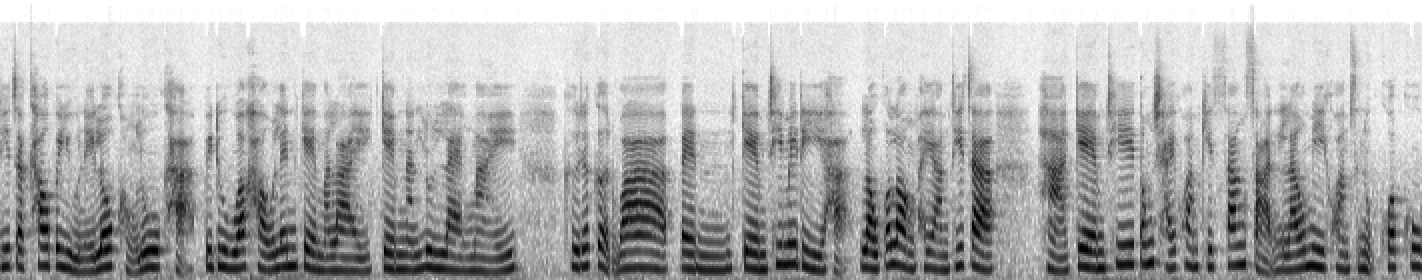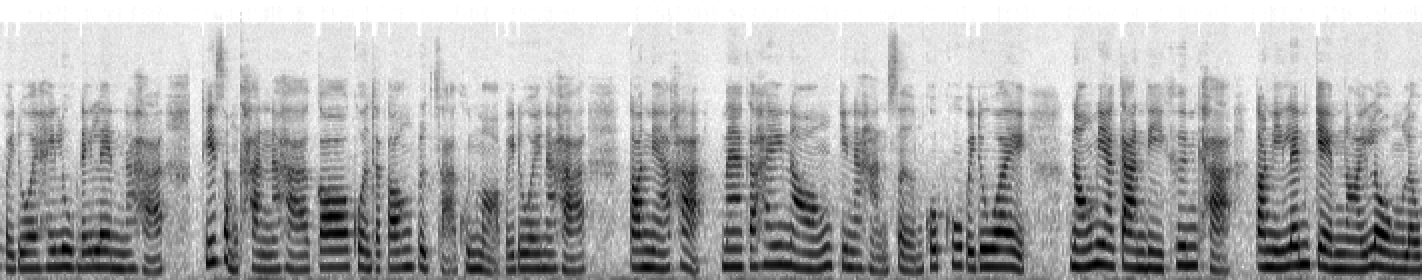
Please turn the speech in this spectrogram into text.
ที่จะเข้าไปอยู่ในโลกของลูกค่ะ ไปดูว่าเขาเล่นเกมอะไร เกมนั้นรุนแรงไหม คือถ้าเกิดว่าเป็นเกมที่ไม่ดีค่ะ เราก็ลองพยายามที่จะหาเกมที่ต้องใช้ความคิดสร้างสารรค์ แล้วมีความสนุกควบคู่ไปด้วยให้ลูกได้เล่นนะคะ ที่สำคัญนะคะก็ควรจะต้องปรึกษาคุณหมอไปด้วยนะคะ ตอนนี้ค่ะ แม่ก็ให้น้องกินอาหารเสริมควบคู่ไปด้วย น้องมีอาการดีขึ้นค่ะ ตอนนี้เล่นเกมน้อยลง แล้ว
